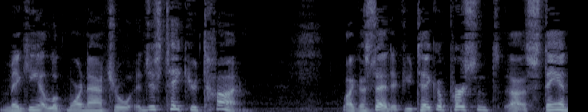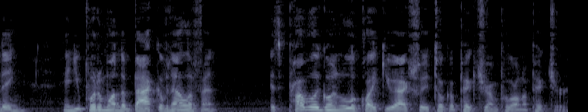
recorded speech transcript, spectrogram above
making it look more natural and just take your time. Like I said, if you take a person uh, standing and you put them on the back of an elephant, it's probably going to look like you actually took a picture and put on a picture.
